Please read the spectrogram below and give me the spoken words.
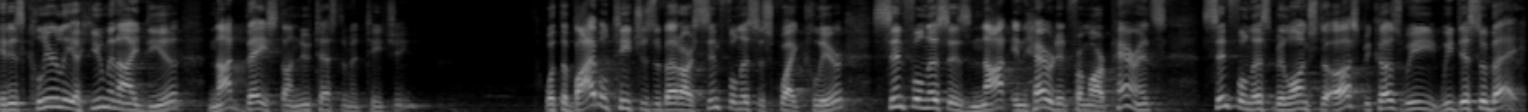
It is clearly a human idea, not based on New Testament teaching. What the Bible teaches about our sinfulness is quite clear. Sinfulness is not inherited from our parents, Sinfulness belongs to us because we, we disobey.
